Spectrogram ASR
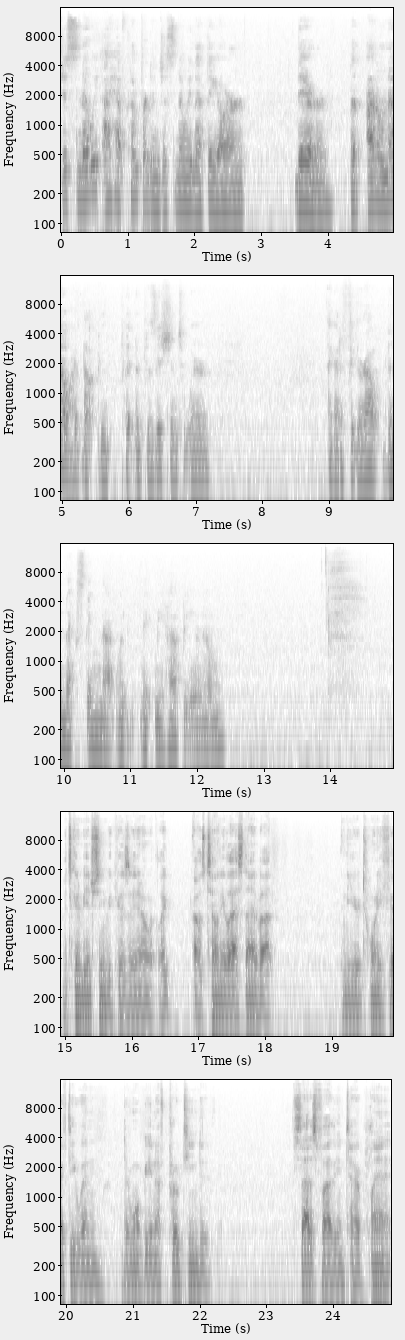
Just knowing, I have comfort in just knowing that they are there. But I don't know. I've not been put in a position to where I got to figure out the next thing that would make me happy. You know. It's going to be interesting because you know, like I was telling you last night about in the year 2050 when there won't be enough protein to satisfy the entire planet.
